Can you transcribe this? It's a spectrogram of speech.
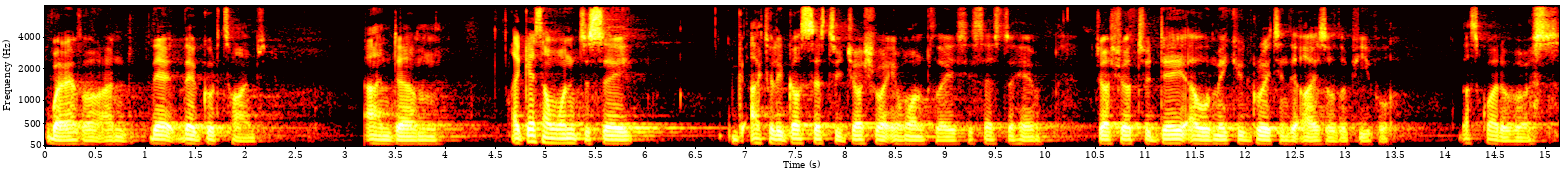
wherever. And they're, they're good times. And um, I guess I wanted to say actually, God says to Joshua in one place, He says to him, Joshua, today I will make you great in the eyes of the people. That's quite a verse.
